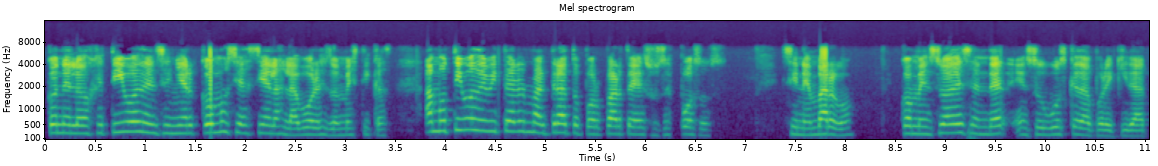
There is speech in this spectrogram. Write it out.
con el objetivo de enseñar cómo se hacían las labores domésticas, a motivo de evitar el maltrato por parte de sus esposos. Sin embargo, comenzó a descender en su búsqueda por equidad,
